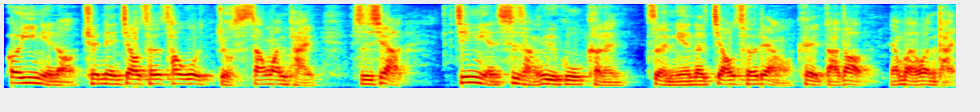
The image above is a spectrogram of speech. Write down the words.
二一年哦，全年交车超过九十三万台之下。今年市场预估可能整年的交车量可以达到两百万台。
